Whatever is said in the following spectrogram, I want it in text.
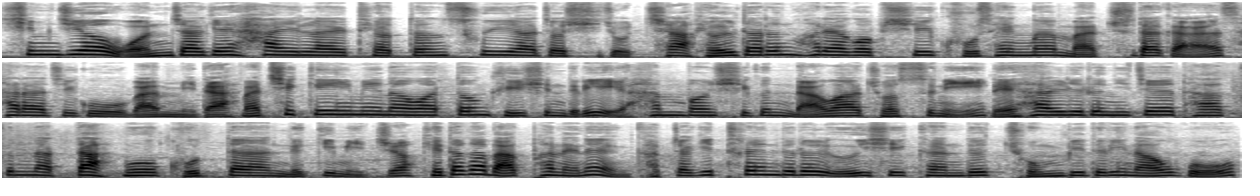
심지어 원작의 하이라이트였던 수희 아저씨조차 별다른 활약 없이 구색만 맞추다가 사라지고 맙니다. 마치 게임에 나왔던 귀신들이 한 번씩은 나와줬으니 내 할 일은 이제 다 끝났다 뭐 곧다한 느낌이죠. 게다가 막판에는 갑자기 트렌드를 의식한 듯 좀비들이 나오고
